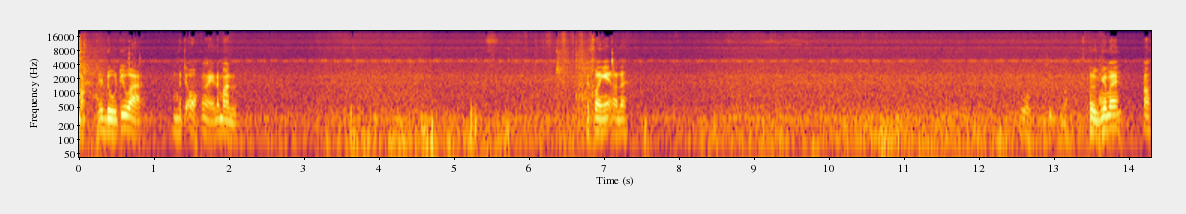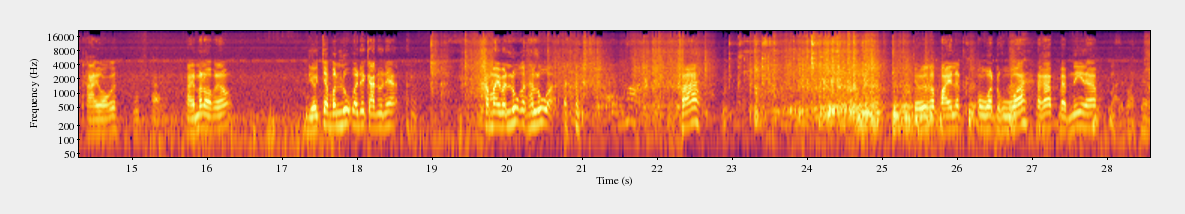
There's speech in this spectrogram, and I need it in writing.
มาเดี๋ยวดูที่ว่ามันจะออกไงน้ำมันค่อยๆแงะเอานะพวกถึงว่ะถึงใช่ไหมเอาถ่ายออกเลยพวกถ่ายถ่ายมันออกเลยน้องเดี๋ยวจะบรรลุไปด้วยกันวันเนี้ยทำไมบรรลุกับทะลุอะฮะ เจอเข้าไปแล้วปวดหัวนะครับ แบบนี้นะครับหลายวันเนี่ย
